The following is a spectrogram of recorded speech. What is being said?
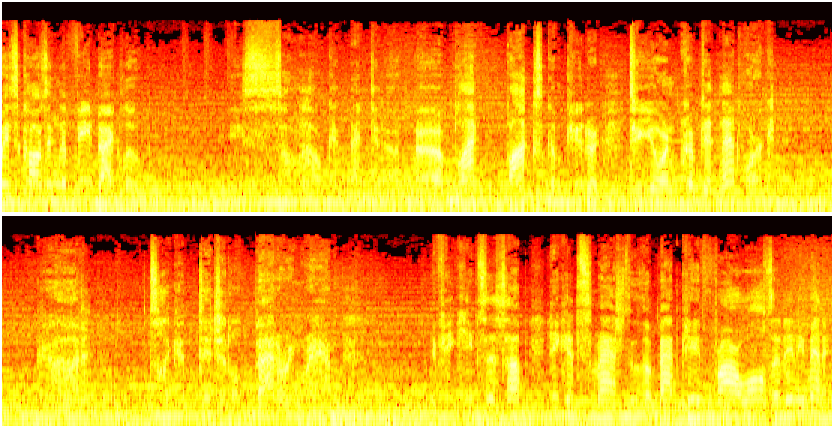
Now he's causing the feedback loop. He's somehow connected a, a black box computer to your encrypted network. God, it's like a digital battering ram. If he keeps this up, he could smash through the Batcave firewalls at any minute.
